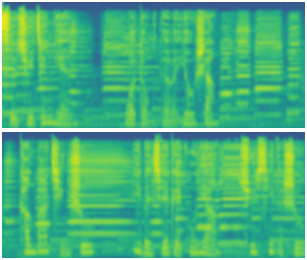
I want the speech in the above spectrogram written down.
此去经年，我懂得了忧伤。康巴情书，一本写给姑娘屈膝的书。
